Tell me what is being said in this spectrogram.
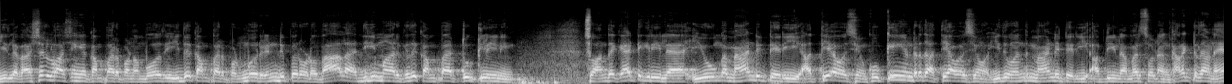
இதில் வெஷல் வாஷிங்கை கம்பேர் பண்ணும்போது இது கம்பேர் பண்ணும்போது ரெண்டு பேரோட வேலை அதிகமாக இருக்குது கம்பேர் டு கிளீனிங் ஸோ அந்த கேட்டகரியில் இவங்க மேண்டிட்டரி அத்தியாவசியம் குக்கிங்ன்றது அத்தியாவசியம். இது வந்து மேண்டிட்டரி அப்படின்ற மாதிரி சொல்கிறாங்க கரெக்டு தானே?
